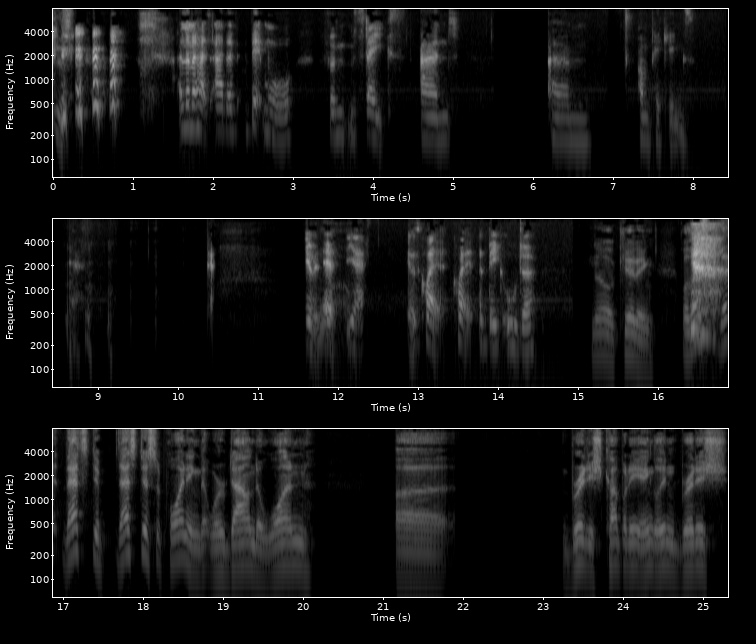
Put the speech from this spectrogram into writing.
just and then I had to add a bit more for mistakes and um, unpickings. Yes. It was, it, Wow. yeah, it was quite quite a big order. no kidding. Well, that's that, that's di- that's disappointing that we're down to one uh, British company, England British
